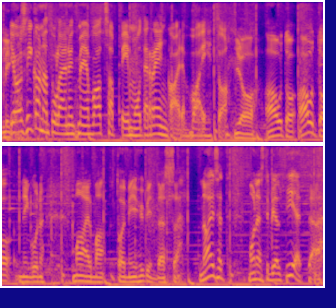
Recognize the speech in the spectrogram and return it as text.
likas. Joo, sikana tulee nyt meidän Whatsappiin muuten renkaiden vaihtoa. Joo, auto, auto niin kuin maailma toimii hyvin tässä. Naiset monesti vielä tietää,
